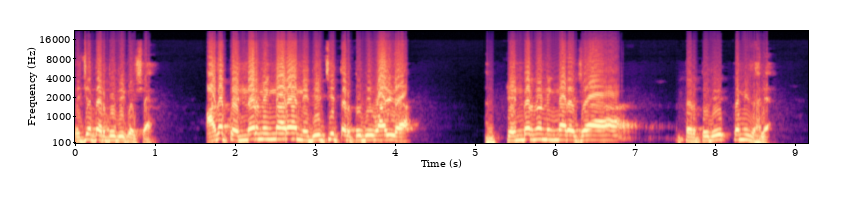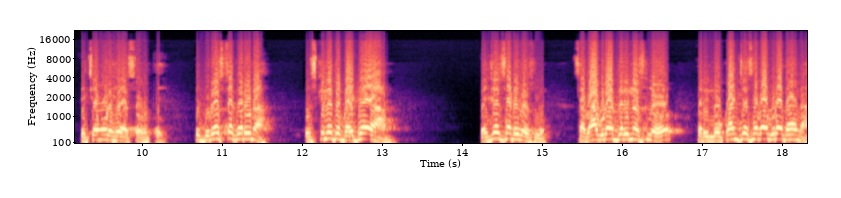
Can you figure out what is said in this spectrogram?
त्याच्या तरतुदी कशा आहे आता टेंडर निघणाऱ्या निधीची तरतुदी वाढल्या आणि टेंडर न निघणाऱ्याच्या तरतुदी कमी झाल्या. त्याच्यामुळे हे असं होतंय. ते दुरुस्त करू ना. उसके तो बैठे आहे आम. त्याच्यासाठी बसलो. सभागृहात जरी नसलो तरी लोकांच्या सभागृहात आहे ना.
